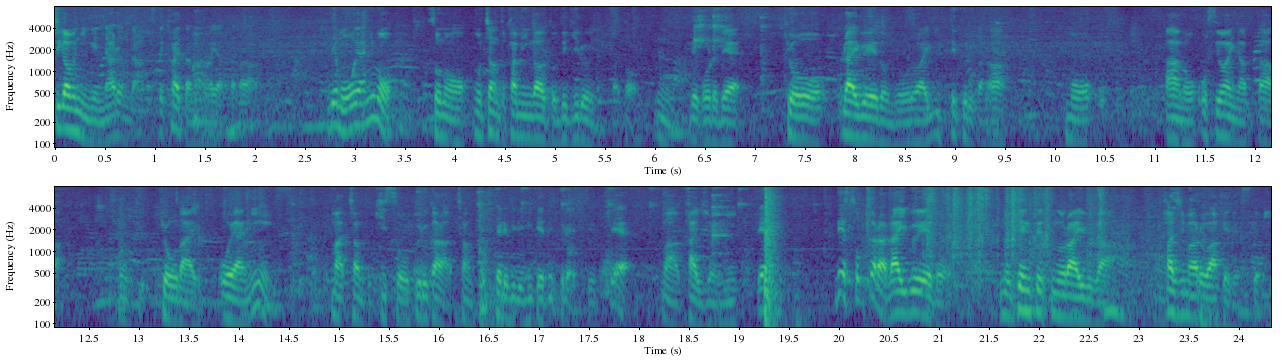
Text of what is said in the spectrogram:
違う人間になるんだって変えた名前やったから。でも親にもそのもうちゃんとカミングアウトできるようになったと、うん、でこれで今日ライブエイドに俺は行ってくるからもうあのお世話になった兄弟親に、まあ、ちゃんとキスを送るからちゃんとテレビで見ててくれって言って、まあ、会場に行って。でそこからライブエイドの伝説のライブが始まるわけですけども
